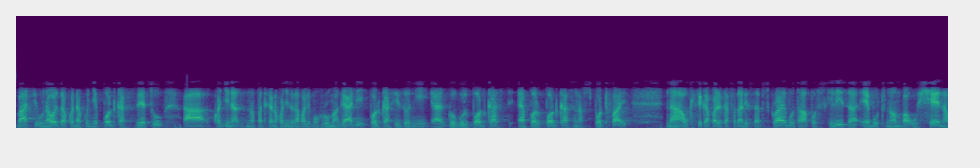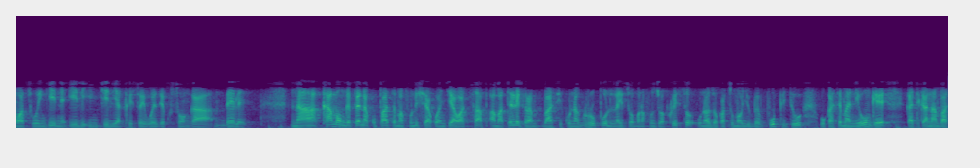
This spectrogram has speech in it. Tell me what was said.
basi unaweza kwenda kwenye podcast zetu uh, kwa jina zinapatikana kwa jina la mwalimu huruma gadi. Podcast hizo ni uh, google podcast apple na spotify. Na ukifika pale tafadhali subscribe utawaposikiliza hebu tunaomba ushee na watu wengine ili injili ya kristo iweze kusonga mbele. Na kama ungependa kupata mafundisho ya kwa njia ya whatsapp ama telegram basi kuna grupu linaitwa mwanafunzi wa kristo. Unaweza ukatuma ujumbe mfupi tu ukasema niunge katika namba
